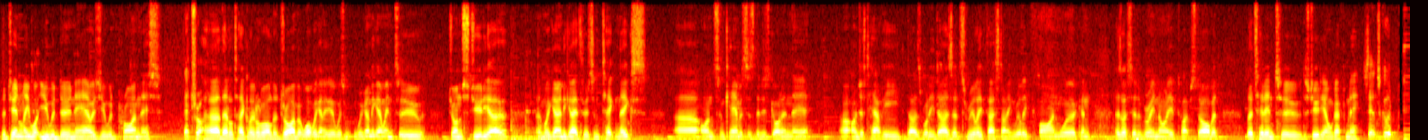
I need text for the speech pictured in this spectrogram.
But generally, what you would do now is you would prime this. That's right. Uh, that'll take a little while to dry. But what we're going to do is we're going to go into John's studio and we're going to go through some techniques uh, on some canvases that he's got in there uh, on just how he does what he does. It's really fascinating, really fine work, and as I said, a very naive type style. But let's head into the studio and we'll go from there. Sounds good.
